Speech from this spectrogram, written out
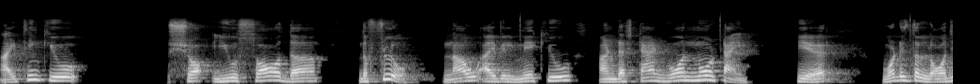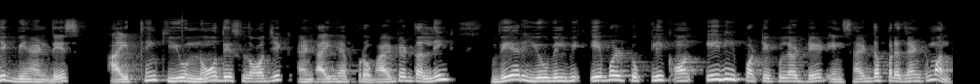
I think you saw you saw the the flow now I will make you understand one more time here what is the logic behind this I think you know this logic and I have provided the link where you will be able to click on any particular date inside the present month.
